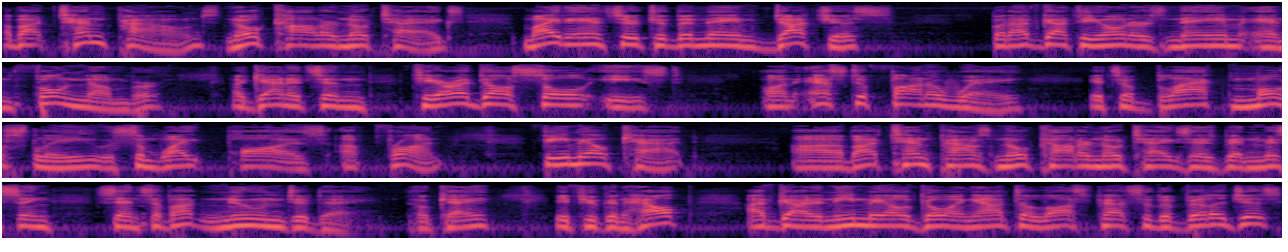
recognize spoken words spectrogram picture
about 10 pounds, no collar, no tags. Might answer to the name Duchess, but I've got the owner's name and phone number. Again, it's in Tierra del Sol East on Estefana Way. It's a black, mostly with some white paws up front, female cat, uh, about 10 pounds, no collar, no tags, has been missing since about noon today. Okay? If you can help, I've got an email going out to Lost Pets of the Villages,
